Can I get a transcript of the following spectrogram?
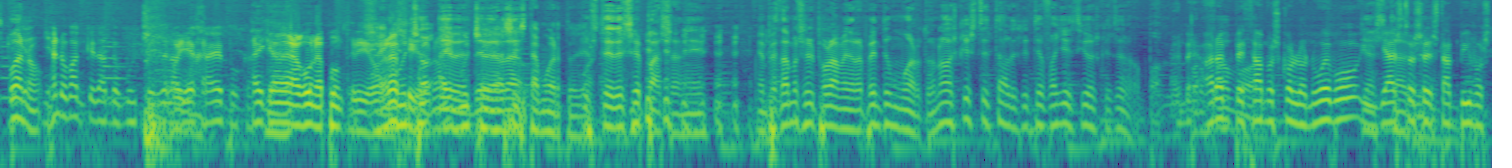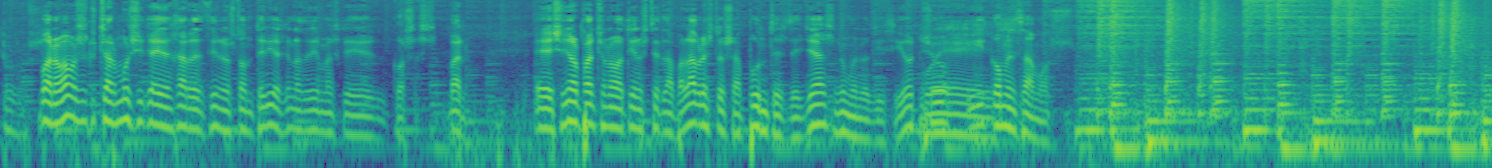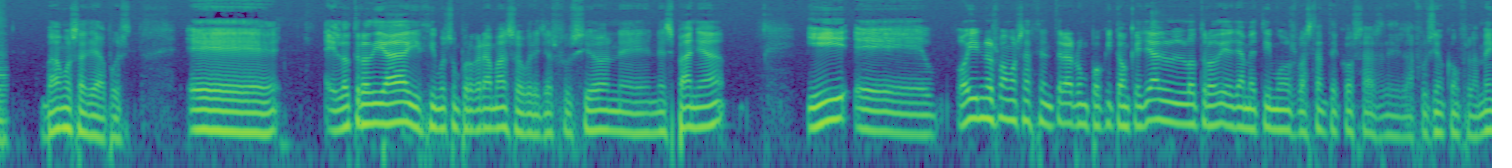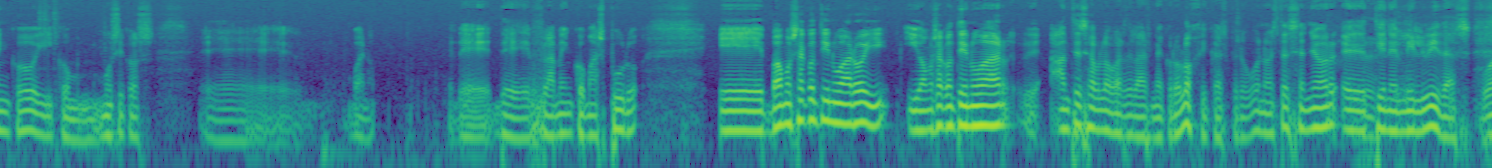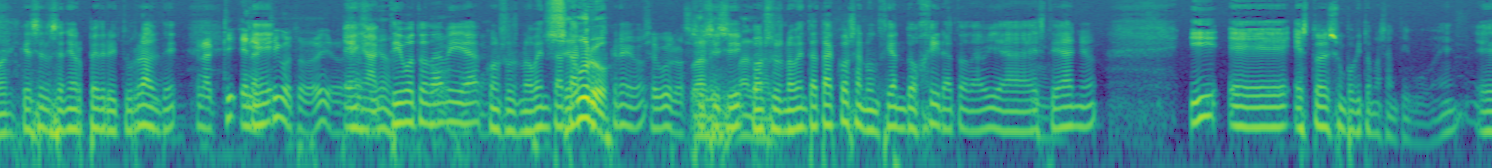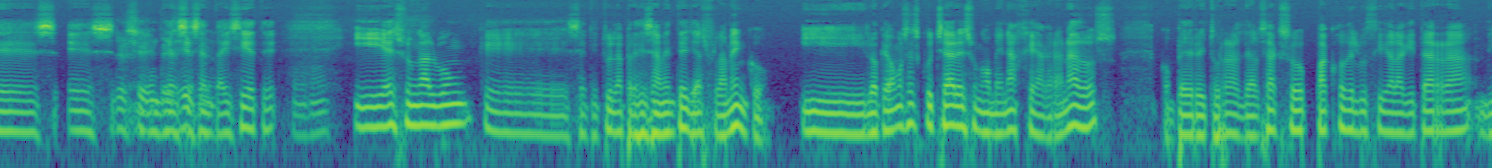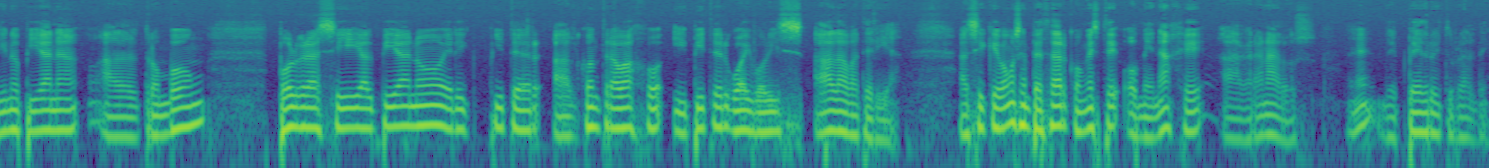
Bueno, Ya no van quedando muchos de la Oye, vieja época. Hay que dar algún apunte Hay biográfico, mucho, ¿no? hay De- mucho de verdad. jazzista muerto ya. ustedes se pasan, ¿eh? Empezamos el programa y de repente un muerto. No, es que este tal, es que te falleció, es que te... Hombre, Hombre, por Ahora favor. empezamos con lo nuevo Ya y ya está estos bien. están vivos todos. Bueno, vamos a escuchar música y dejar de decirnos tonterías que no hacen más que cosas. Bueno, eh, señor Pancho Nova, tiene usted la palabra. Esto es Apuntes de Jazz número 18 Pues- y comenzamos. Vamos allá, pues. Eh, el otro día hicimos un programa sobre jazz fusión en España y eh, hoy nos vamos a centrar un poquito, aunque ya el otro día ya metimos bastante cosas de la fusión con flamenco y con músicos, eh, bueno, de, de flamenco más puro. Eh, vamos a continuar hoy y vamos a continuar. eh, Antes hablabas de las necrológicas, pero bueno, este señor eh, Este. tiene mil vidas, Bueno. que es el señor Pedro Iturralde, En, acti- en que- activo todavía. en activo todavía, con sus 90 ¿Seguro? tacos, creo. Seguro. sí. Sí, Vale, sí, sí, vale, con vale. sus 90 tacos anunciando gira todavía este año. Y eh, esto es un poquito más antiguo, ¿eh? es, es Del eh, 67. del 67 Ujú. y es un álbum que se titula precisamente Jazz Flamenco. Y lo que vamos a escuchar es un homenaje a Granados, con Pedro Iturralde al saxo, Paco de Lucía a la guitarra, Dino Piana al trombón, Paul Grassi al piano, Eric Peter al contrabajo y Peter Wyboris a la batería. Así que vamos a empezar con este homenaje a Granados ¿eh? de Pedro Iturralde.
